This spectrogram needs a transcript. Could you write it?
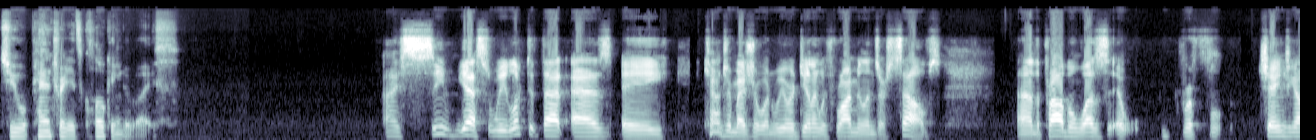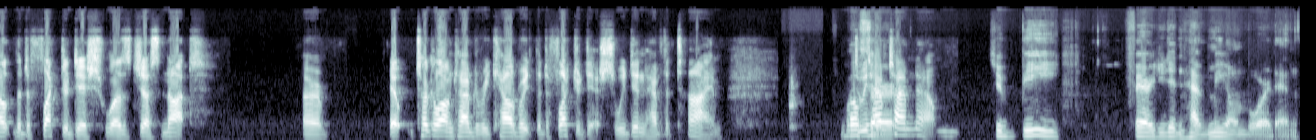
to penetrate its cloaking device. I see. Yes, we looked at that as a countermeasure when we were dealing with Romulans ourselves. Uh, the problem was it, refl- changing out the deflector dish was just not, or it took a long time to recalibrate the deflector dish, so we didn't have the time. Well, Do we sir, have time now? to be fair, you didn't have me on board, and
